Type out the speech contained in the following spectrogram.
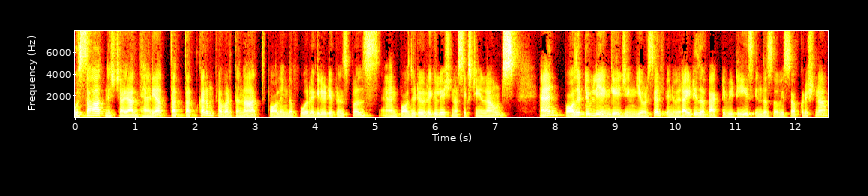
Usahat Nishchayat Dhairya Tat Tat Karm Pravartanat, following the four regulative principles and positive regulation of 16 rounds, and positively engaging yourself in varieties of activities in the service of Krishna.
